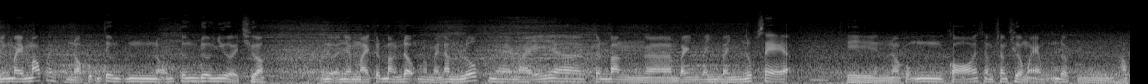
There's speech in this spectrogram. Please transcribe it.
những máy móc ấy, nó cũng tương nó cũng tương đương như ở trường. Ví dụ như máy cân bằng động, máy làm lốp, máy ờ, cân bằng bánh bánh bánh lốp xe ấy thì nó cũng có trong, trong trường mà em cũng được học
